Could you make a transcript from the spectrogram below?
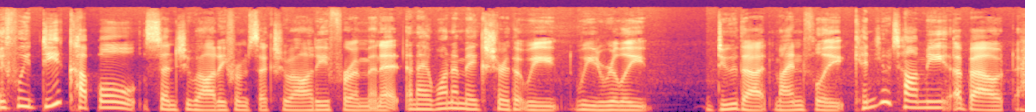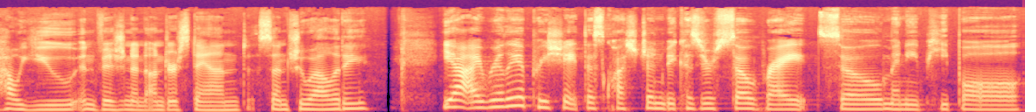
if we decouple sensuality from sexuality for a minute, and I want to make sure that we we really do that mindfully, can you tell me about how you envision and understand sensuality? Yeah, I really appreciate this question because you're so right. So many people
